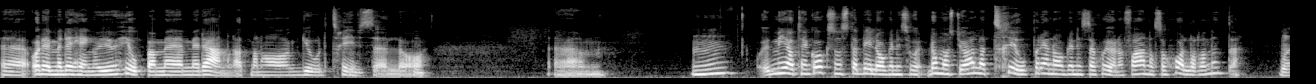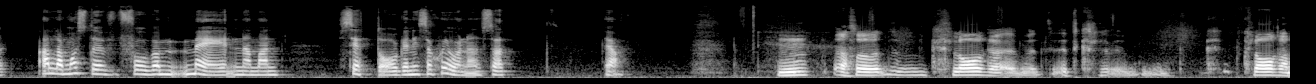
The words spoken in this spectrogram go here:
Eh, och det, men det hänger ju ihop med, med det andra, att man har god trivsel och... ehm, mm. Men jag tänker också en stabil organisation. Då måste ju alla tro på den organisationen för annars så håller den inte. Nej. Alla måste få vara med när man sätter organisationen så att, ja. Mm. Alltså klara, ett, ett klara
